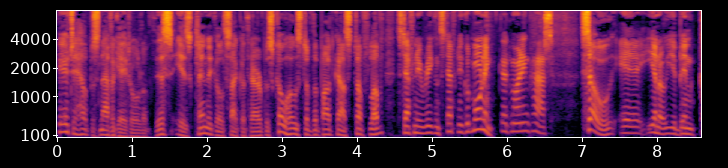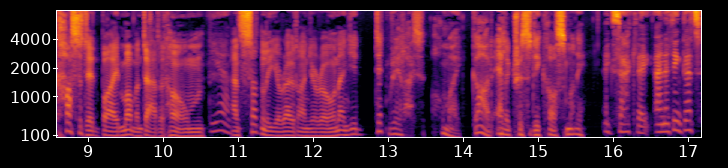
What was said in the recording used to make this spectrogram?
here to help us navigate all of this is clinical psychotherapist, co-host of the podcast Tough Love, Stephanie Regan. Stephanie, good morning. Good morning, Pat. So, uh, you know, you've been cosseted by mum and dad at home, Yeah. and suddenly you're out on your own, and you didn't realise, oh my God, electricity costs money. Exactly. And I think that's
